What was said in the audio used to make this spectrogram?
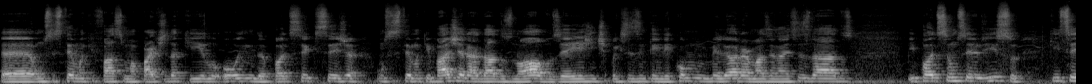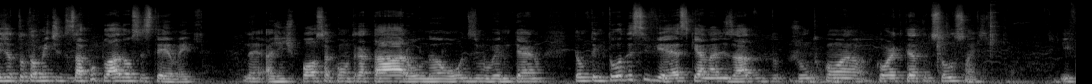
é, um sistema que faça uma parte daquilo, ou ainda pode ser que seja um sistema que vai gerar dados novos, e aí a gente precisa entender como melhor armazenar esses dados, e pode ser um serviço que seja totalmente desacoplado ao sistema, e que né, a gente possa contratar ou não, ou desenvolver interno. Então tem todo esse viés que é analisado do- junto com, a, com o arquiteto de soluções. E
